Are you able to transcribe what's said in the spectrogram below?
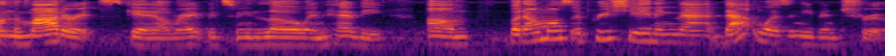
on the moderate scale, right, between low and heavy. Um, but almost appreciating that that wasn't even true.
